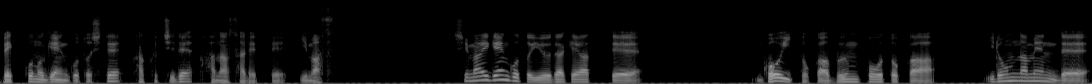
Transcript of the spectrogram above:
別個の言語として各地で話されています。姉妹言語というだけあって語彙とか文法とかいろんな面で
